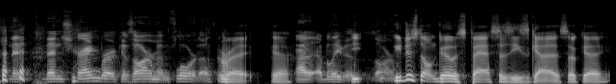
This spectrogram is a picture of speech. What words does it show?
then, then Strang broke his arm in Florida. Right. Yeah. I, I believe it was You, his arm. you just don't go as fast as these guys, okay?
